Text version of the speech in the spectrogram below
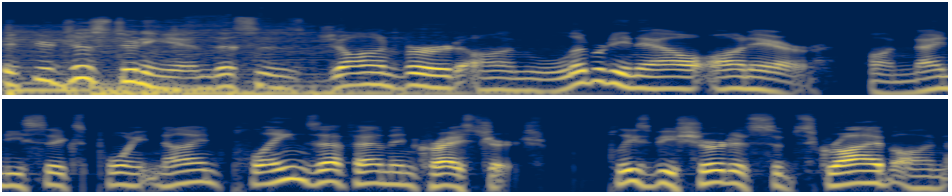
If you're just tuning in, this is John Verd on Liberty Now on air on 96.9 Plains FM in Christchurch. Please be sure to subscribe on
